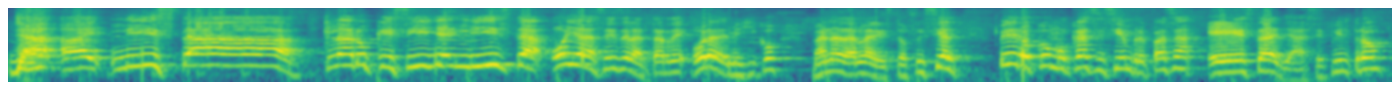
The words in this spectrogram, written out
¡Ya hay lista! ¡Claro que sí, ya hay lista! Hoy a las 6 de la tarde, hora de México, van a dar la lista oficial. Pero como casi siempre pasa, esta ya se filtró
